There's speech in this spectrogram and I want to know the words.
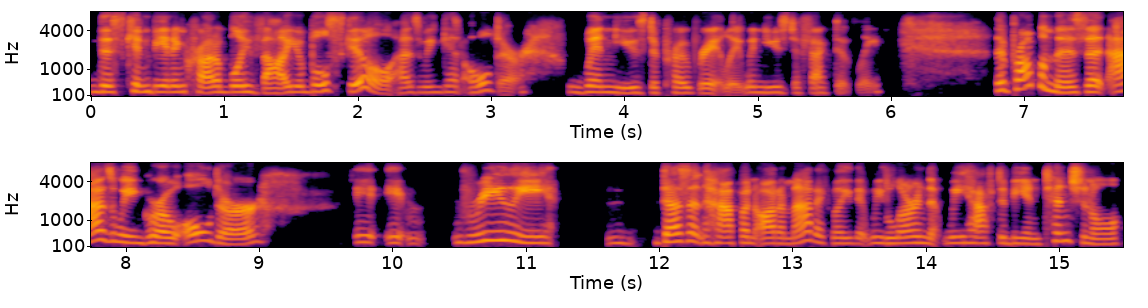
this can be an incredibly valuable skill as we get older when used appropriately when used effectively. The problem is that as we grow older it, it really doesn't happen automatically that we learn that we have to be intentional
